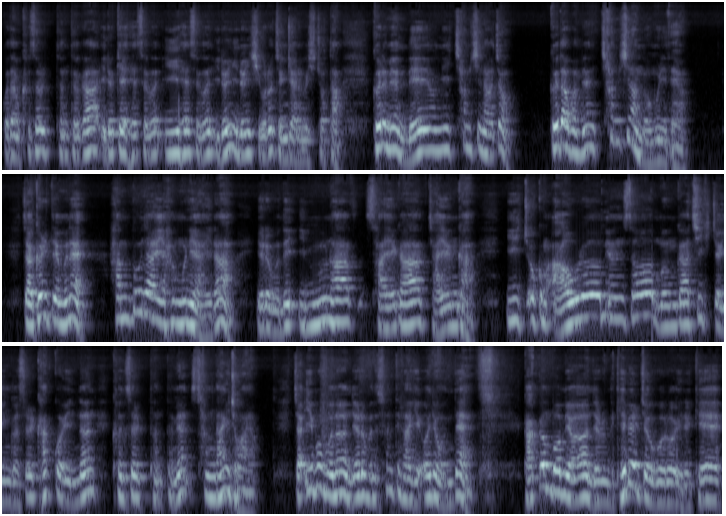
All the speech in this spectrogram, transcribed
그다음 컨설턴트가 이렇게 해석은 이 해석은 이런 이런 식으로 전개하는 것이 좋다. 그러면 내용이 참신하죠. 그러다 보면 참신한 논문이 돼요. 자, 그렇기 때문에 한 분야의 학문이 아니라 여러분들 인문학, 사회과학, 자연과학 이 조금 아우르면서 뭔가 지식적인 것을 갖고 있는 컨설턴트면 상당히 좋아요. 자, 이 부분은 여러분들 선택하기 어려운데 가끔 보면 여러분들 개별적으로 이렇게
